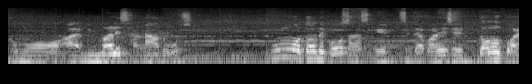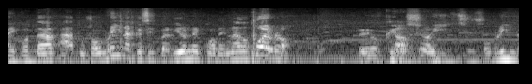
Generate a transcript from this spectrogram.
como animales alados, un montón de cosas que se te aparecen, todo para encontrar a tu sobrina que se perdió en el condenado pueblo. Pero ¿qué hace ahí su sobrina?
